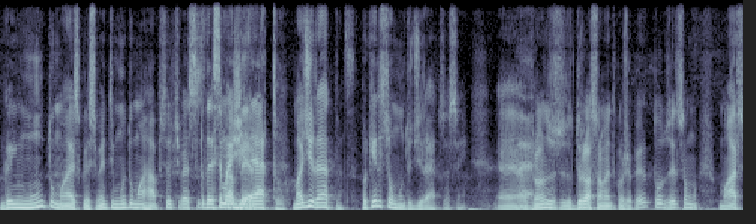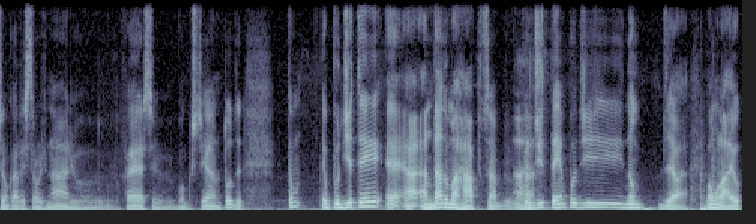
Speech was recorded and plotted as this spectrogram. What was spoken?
ganho muito mais conhecimento e muito mais rápido se eu tivesse. Poderia ser mais aberto. direto. Mais direto. Porque eles são muito diretos, assim. É, Pelo menos do relacionamento com o GP, todos eles são. O Márcio é um cara extraordinário, o Fércio, o Bom Cristiano, todos. Então, eu podia ter é, andado mais rápido, sabe? Eu Aham. perdi tempo de não dizer, ó, vamos lá, eu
